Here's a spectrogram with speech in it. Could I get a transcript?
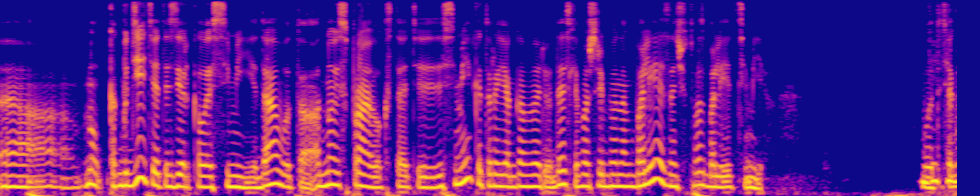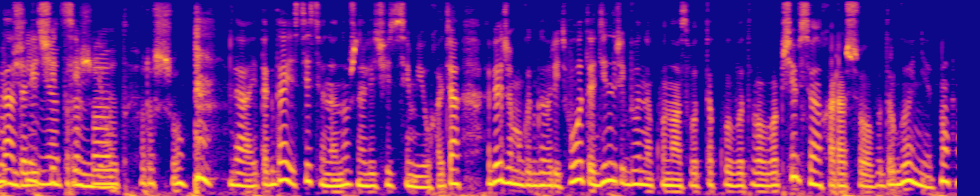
э, ну, как бы дети это зеркало семьи, да, вот одно из правил, кстати, семей, которые я говорю, да, если ваш ребенок болеет, значит, у вас болеет семья. Вот, Дети и тогда надо лечить семью. Хорошо. Да, и тогда, естественно, нужно лечить семью. Хотя, опять же, могут говорить, вот один ребенок у нас вот такой вот вообще все хорошо, а вот другой нет. Ну,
